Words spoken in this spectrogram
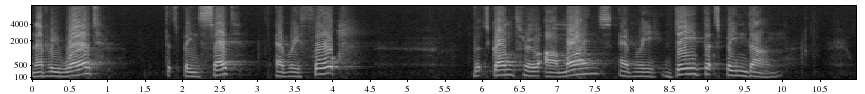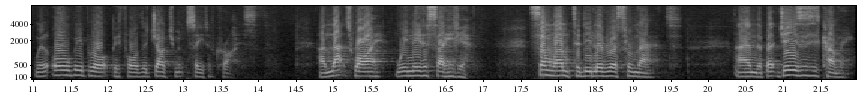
And every word that's been said, every thought that's gone through our minds, every deed that's been done, will all be brought before the judgment seat of Christ. And that's why we need a Saviour, someone to deliver us from that. And, but Jesus is coming.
